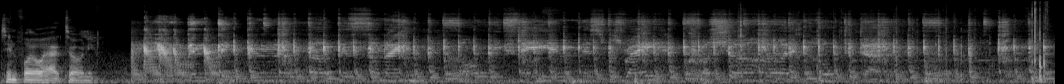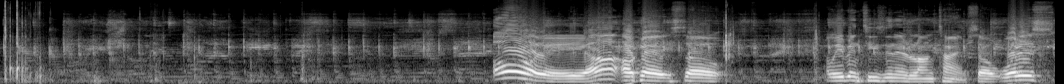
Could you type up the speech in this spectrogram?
Tinfoil hat, Tony. Oh yeah. Okay, so we've been teasing it a long time. So what is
